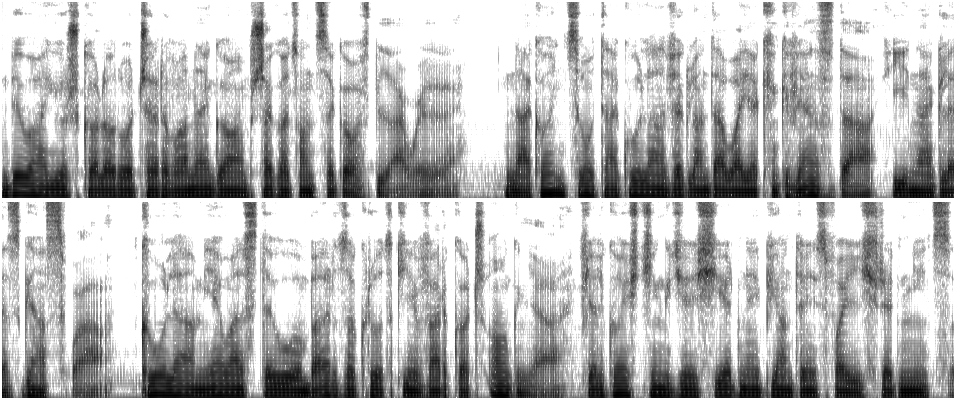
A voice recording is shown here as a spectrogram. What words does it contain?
Była już koloru czerwonego przechodzącego w biały. Na końcu ta kula wyglądała jak gwiazda i nagle zgasła. Kula miała z tyłu bardzo krótki warkocz ognia, wielkości gdzieś jednej piątej swojej średnicy.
